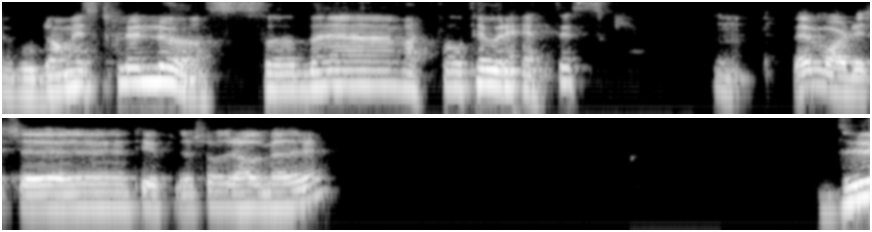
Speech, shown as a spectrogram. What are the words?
Hvordan vi skulle løse det, i hvert fall teoretisk. Mm. Hvem var disse typene som dere hadde med dere? Du,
